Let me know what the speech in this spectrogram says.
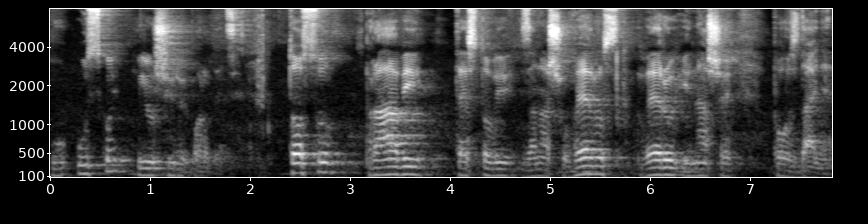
u uskoj ili u široj porodici. To su pravi testovi za našu veru, veru i naše pouzdanje.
